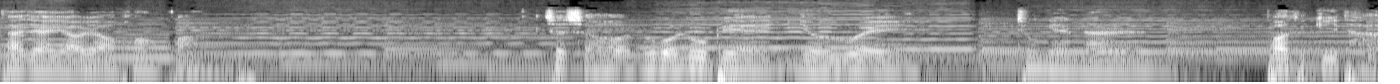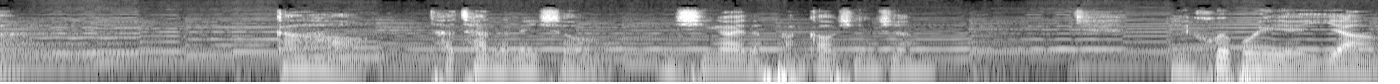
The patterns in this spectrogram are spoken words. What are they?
大家摇摇晃晃。这时候，如果路边有一位中年男人抱着吉他，刚好他唱的那首你心爱的梵高先生，你会不会也一样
